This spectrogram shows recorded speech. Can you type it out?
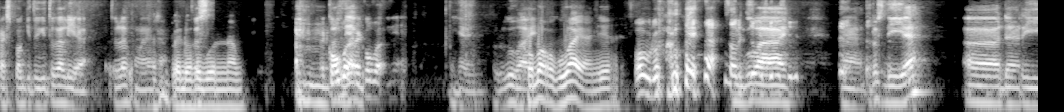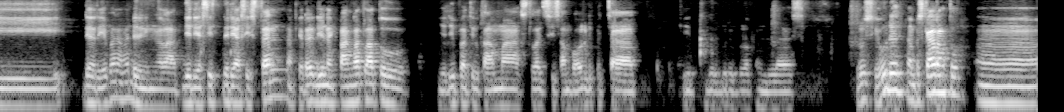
Crespo gitu-gitu kali ya. Itulah pemain. sampai 2006. Rekoba, Rekoba. Iya, Uruguay. Kok baru gua ya anjir. Oh, gue ya. Sorry, Uruguay. Nah, terus dia eh, dari dari apa namanya dari ngelat jadi asis, dari asisten akhirnya dia naik pangkat lah tuh jadi pelatih utama setelah si Sampaoli dipecat gitu 2018 terus ya udah sampai sekarang tuh Eh,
